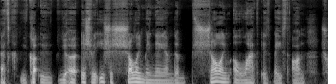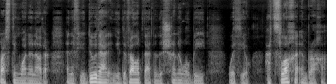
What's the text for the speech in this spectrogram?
That's uh, Isha Shalom Beineim. The Shalom a lot is based on trusting one another. And if you do that and you develop that, then the Shekhinah will be with you. Hatzlacha and bracha.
